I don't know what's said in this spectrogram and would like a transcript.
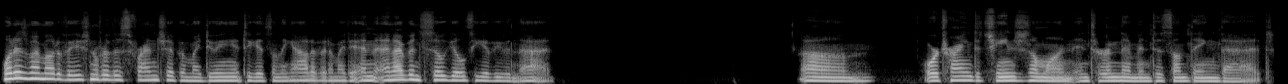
what is my motivation for this friendship? Am I doing it to get something out of it? Am I, doing and, and I've been so guilty of even that. Um, or trying to change someone and turn them into something that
